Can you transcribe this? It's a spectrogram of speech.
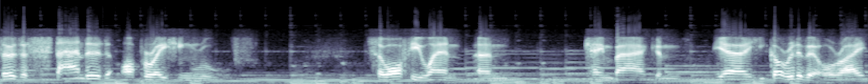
those are standard operating rules. So off he went and came back and yeah, he got rid of it all right.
